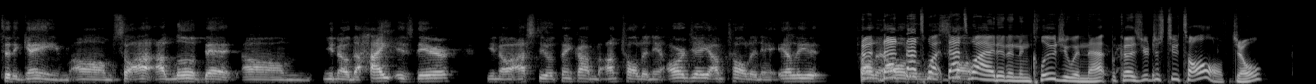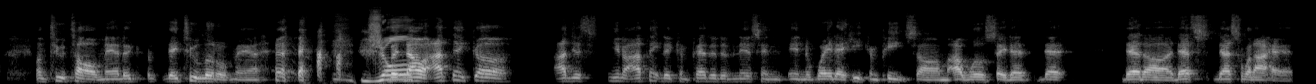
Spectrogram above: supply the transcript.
to the game. Um, so I, I love that. Um, you know, the height is there. You know, I still think I'm I'm taller than RJ. I'm taller than Elliot. That, that, that's why that's why I didn't include you in that because you're just too tall, Joel. I'm too tall, man. They they too little, man. Joel, but no, I think uh, I just you know I think the competitiveness and in, in the way that he competes. Um, I will say that that that uh that's that's what I had.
